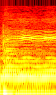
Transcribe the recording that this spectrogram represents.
need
